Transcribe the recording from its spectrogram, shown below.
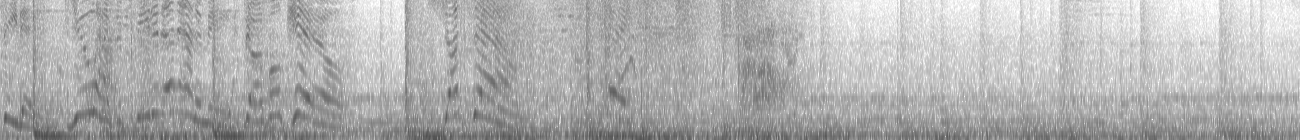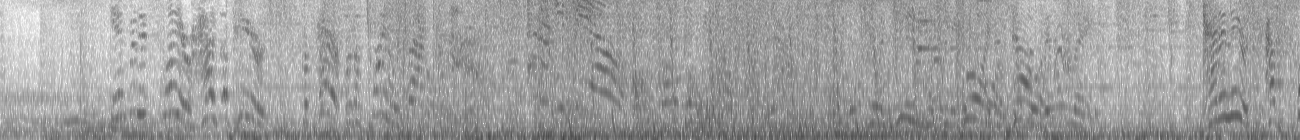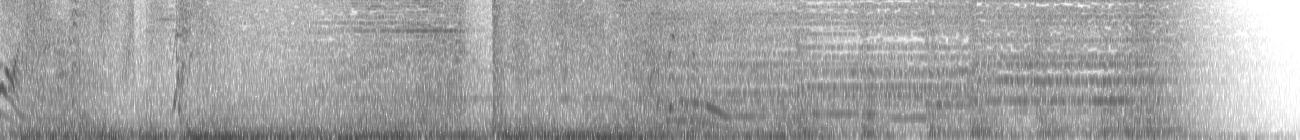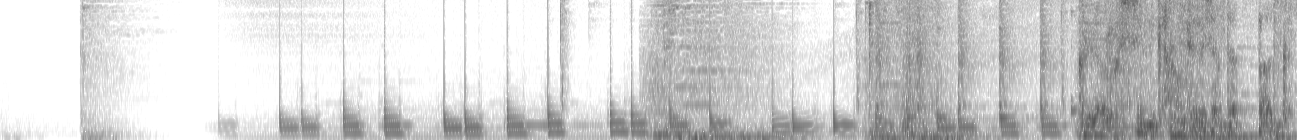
Defeated. You have defeated an enemy. Double kill. Shut down. Infinite Slayer has appeared. Prepare for the final battle. Your team has destroyed a tower. Cannoneers have spawned. Of the bug.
